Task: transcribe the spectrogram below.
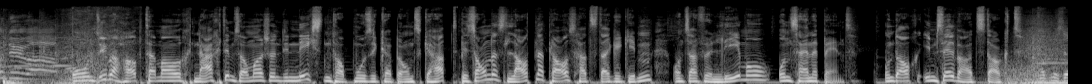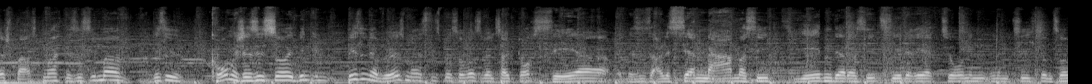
und überhaupt. Und überhaupt haben wir auch nach dem Sommer schon die nächsten Top-Musiker bei uns gehabt. Besonders lauten Applaus hat es da gegeben und zwar für Lemo und seine Band. Und auch ihm selber hat es taugt. Hat mir sehr Spaß gemacht. Es ist immer ein bisschen komisch. Es ist so, ich bin ein bisschen nervös meistens bei sowas, weil es halt doch sehr, es ist alles sehr nah. Man sieht jeden, der da sitzt, jede Reaktion in, in dem Gesicht und so.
